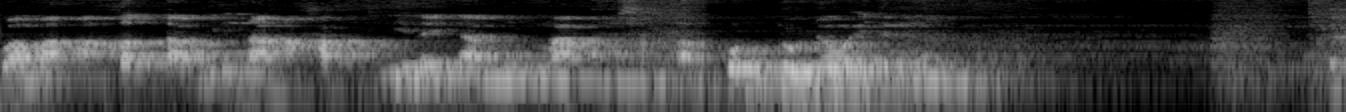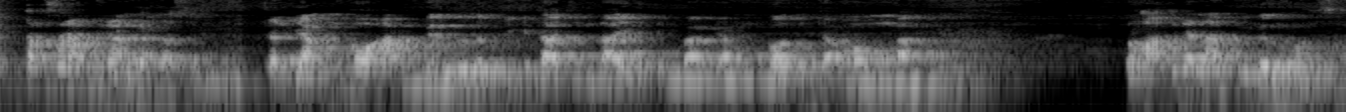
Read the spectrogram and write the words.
Wa ma akhadta minna ahab ilaina mimma amsakta. Pun dunia wa Terserah bilang gak terserah. Dan yang engkau ambil itu lebih kita cintai ketimbang yang engkau tidak mau mengambil. Terus akhirnya Nabi leluasa.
